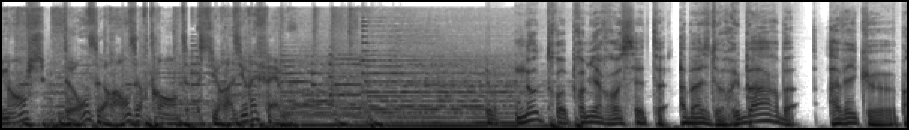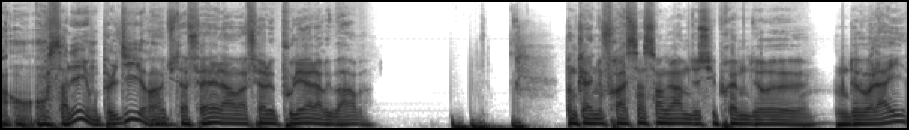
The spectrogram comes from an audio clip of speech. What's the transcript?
De 11h à 11h30 sur Azure FM. Notre première recette à base de rhubarbe avec euh, bah, en, salé, on peut le dire. Oui, tout à fait. Là, on va faire le poulet à la rhubarbe. Donc là, il nous fera 500 grammes de suprême de, de volaille,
